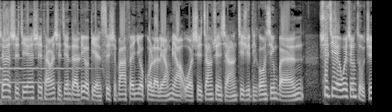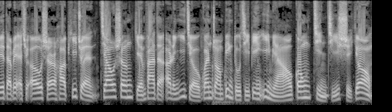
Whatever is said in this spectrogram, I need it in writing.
现在时间是台湾时间的六点四十八分，又过了两秒。我是张顺祥，继续提供新闻。世界卫生组织 WHO 十二号批准交生研发的二零一九冠状病毒疾病疫苗供紧急使用。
